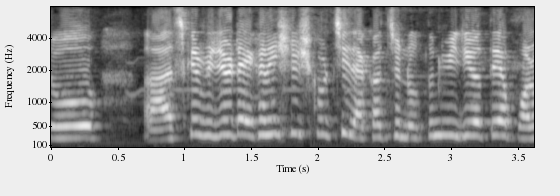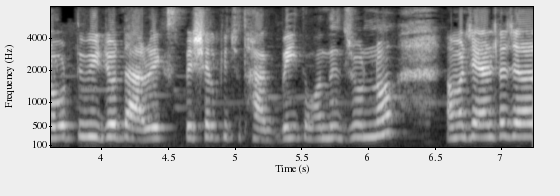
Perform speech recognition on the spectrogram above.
তো, আজকের ভিডিওটা এখানেই শেষ করছি। দেখা হচ্ছে নতুন ভিডিওতে পরবর্তী ভিডিওতে আরও স্পেশাল কিছু থাকবেই তোমাদের জন্য। আমার চ্যানেলটা যারা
